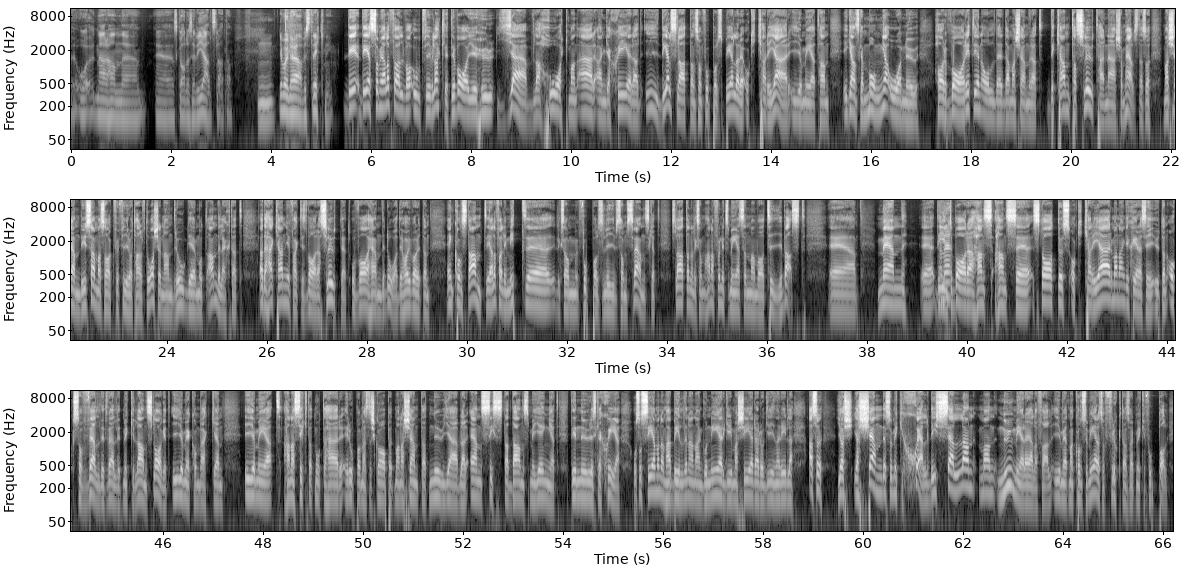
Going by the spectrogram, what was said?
när han eh, eh, skadade sig rejält Zlatan. Mm. Det var ju en översträckning det, det som i alla fall var otvivelaktigt, det var ju hur jävla hårt man är engagerad i dels Zlatan som fotbollsspelare och karriär i och med att han i ganska många år nu har varit i en ålder där man känner att det kan ta slut här när som helst. Alltså, man kände ju samma sak för fyra och ett halvt år sedan när han drog det mot Anderlecht att ja, det här kan ju faktiskt vara slutet och vad händer då? Det har ju varit en, en konstant, i alla fall i mitt eh, liksom, fotbollsliv som svensk, att Zlatan liksom, han har funnits med sedan man var tio bast. Eh, men det är ju inte bara hans, hans eh, status och karriär man engagerar sig i utan också väldigt, väldigt mycket landslaget i och med comebacken, i och med att han har siktat mot det här Europamästerskapet, man har känt att nu jävlar en sista dans med gänget, det är nu det ska ske. Och så ser man de här bilderna när han går ner, grimaserar och grinar illa. Alltså jag, jag kände så mycket själv, det är sällan man, numera i alla fall, i och med att man konsumerar så fruktansvärt mycket fotboll,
